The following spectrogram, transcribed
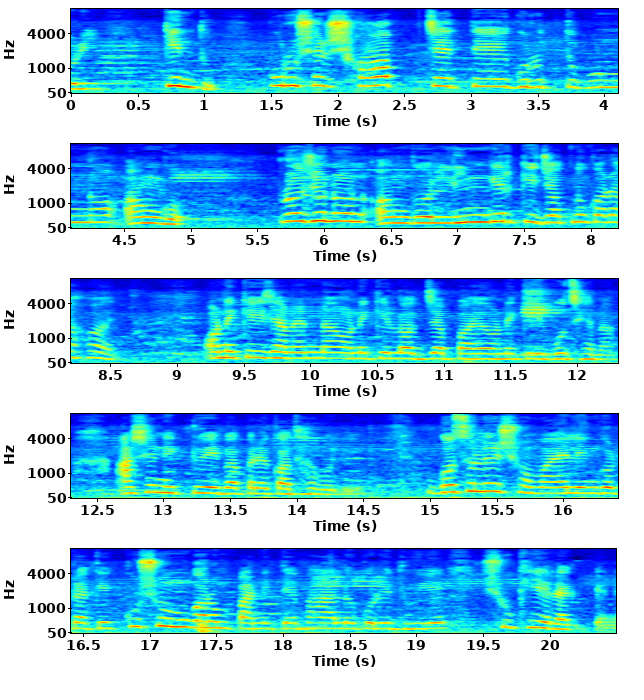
করি। কিন্তু পুরুষের সবচেয়ে গুরুত্বপূর্ণ অঙ্গ প্রজনন অঙ্গ লিঙ্গের কি যত্ন করা হয়? অনেকেই জানেন না, অনেকে লজ্জা পায়, অনেকেই বোঝে না। আসেন একটু এই ব্যাপারে কথা বলি। গোসলের সময় লিঙ্গটাকে কুসুম গরম পানিতে ভালো করে ধুয়ে শুকিয়ে রাখবেন।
